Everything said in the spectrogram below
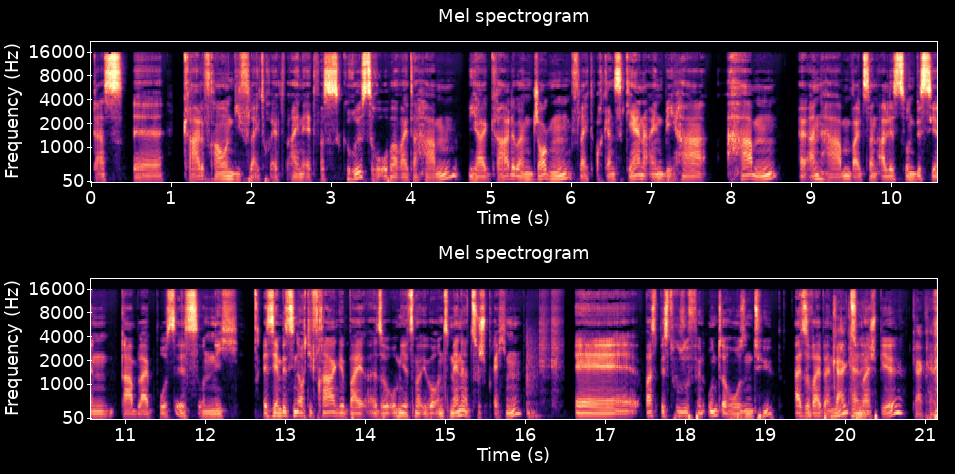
dass äh, gerade Frauen, die vielleicht auch eine etwas größere Oberweite haben, ja gerade beim Joggen vielleicht auch ganz gerne ein BH haben, äh, anhaben, weil es dann alles so ein bisschen da bleibt, wo es ist und nicht. Es ist ja ein bisschen auch die Frage bei, also um jetzt mal über uns Männer zu sprechen, äh, was bist du so für ein Unterhosentyp? Also weil bei Gar mir zum keine. Beispiel, gar keine.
